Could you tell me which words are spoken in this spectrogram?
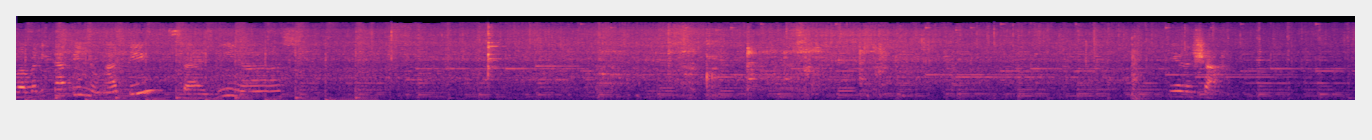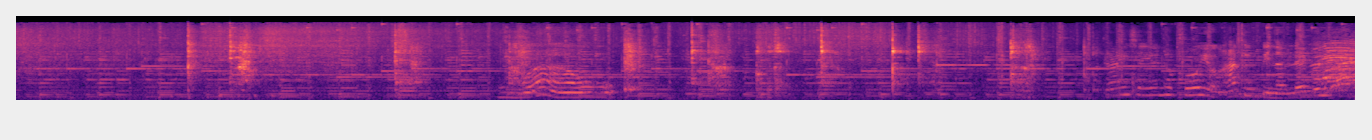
Ibabalik natin yung ating sardinas. Yan na siya. Pinalevel up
